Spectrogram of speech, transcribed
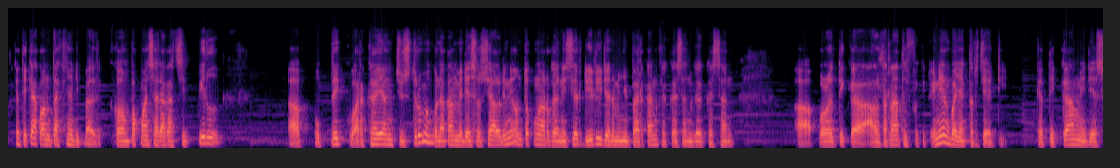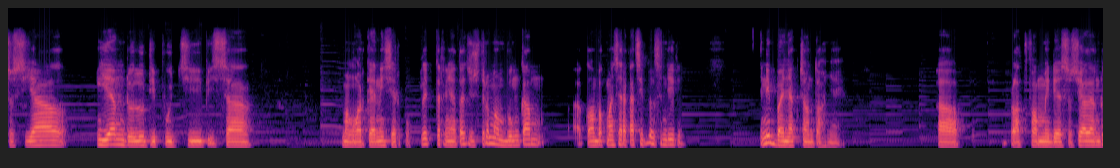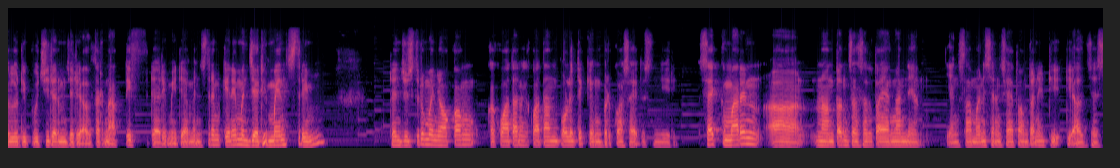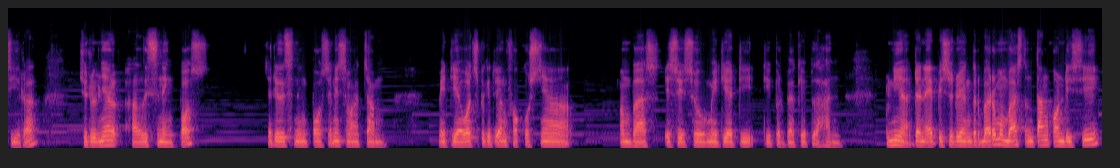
ketika konteksnya dibalik kelompok masyarakat sipil uh, publik warga yang justru menggunakan media sosial ini untuk mengorganisir diri dan menyebarkan gagasan-gagasan uh, politik alternatif begitu. Ini yang banyak terjadi ketika media sosial yang dulu dipuji bisa mengorganisir publik ternyata justru membungkam kelompok masyarakat sipil sendiri. Ini banyak contohnya. Uh, platform media sosial yang dulu dipuji dan menjadi alternatif dari media mainstream kini menjadi mainstream dan justru menyokong kekuatan-kekuatan politik yang berkuasa itu sendiri. Saya kemarin uh, nonton salah satu tayangan yang yang selama ini sering saya tonton di di Al Jazeera, judulnya Listening Post. Jadi Listening Post ini semacam media watch begitu yang fokusnya membahas isu-isu media di di berbagai belahan dunia dan episode yang terbaru membahas tentang kondisi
